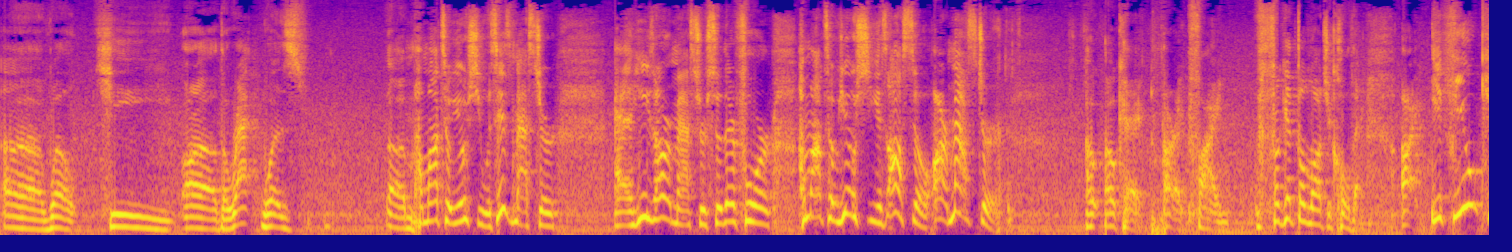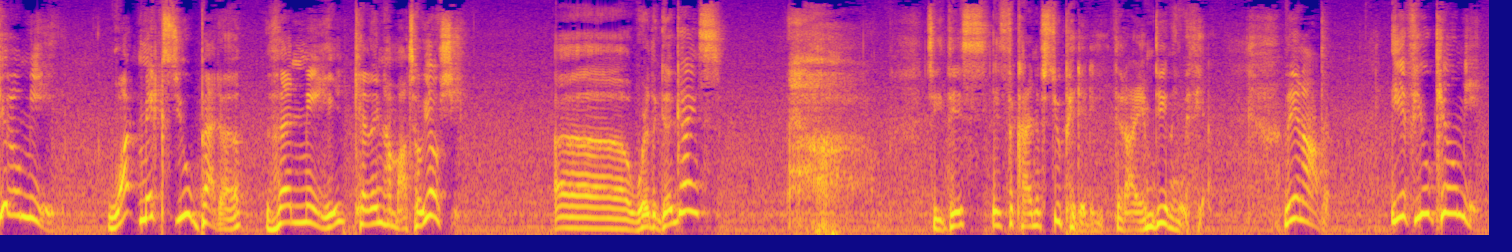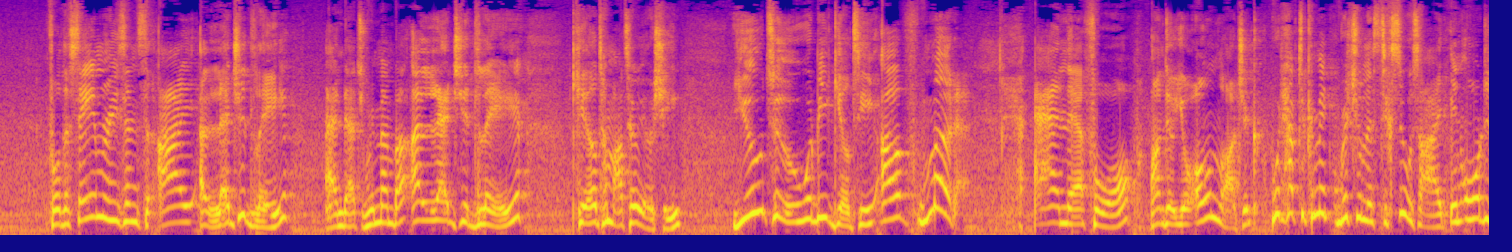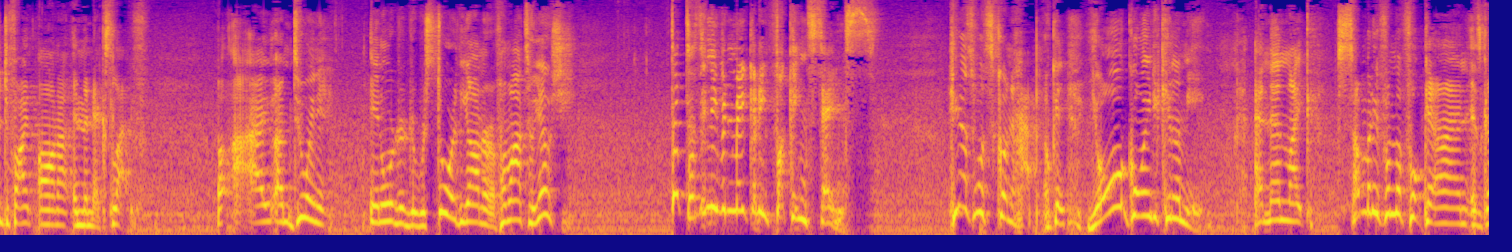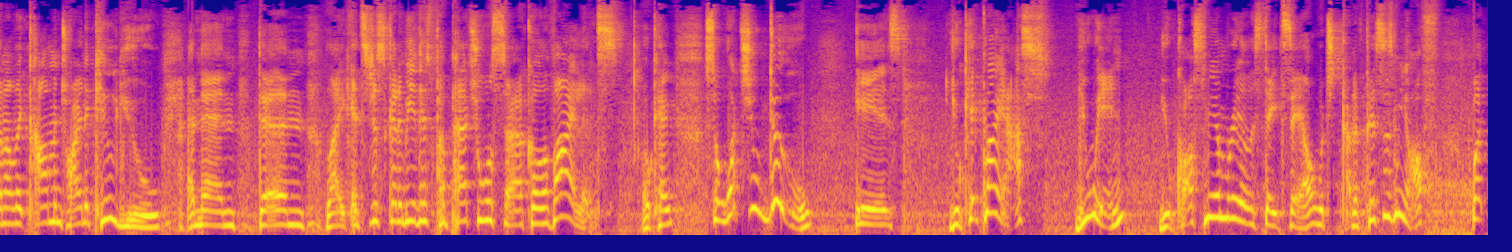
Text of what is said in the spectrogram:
Uh, well, he, uh, the rat was, um, Hamato Yoshi was his master, and he's our master, so therefore, Hamato Yoshi is also our master. Oh, okay, alright, fine. Forget the logic hole there. Alright, if you kill me, what makes you better than me killing Hamato Yoshi? Uh, we're the good guys? See, this is the kind of stupidity that I am dealing with here. Leonardo, if you kill me for the same reasons that I allegedly, and that remember, allegedly, killed Hamato Yoshi, you too would be guilty of murder. And therefore, under your own logic, would have to commit ritualistic suicide in order to find honor in the next life. I, I'm doing it in order to restore the honor of Hamato Yoshi. That doesn't even make any fucking sense. Here's what's gonna happen, okay? You're going to kill me. And then like somebody from the Foot Clan is gonna like come and try to kill you, and then then like it's just gonna be this perpetual circle of violence. Okay? So what you do is you kick my ass, you win, you cost me a real estate sale, which kind of pisses me off, but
